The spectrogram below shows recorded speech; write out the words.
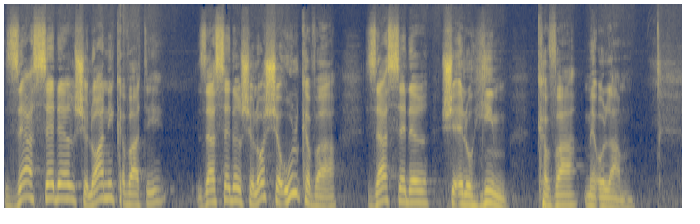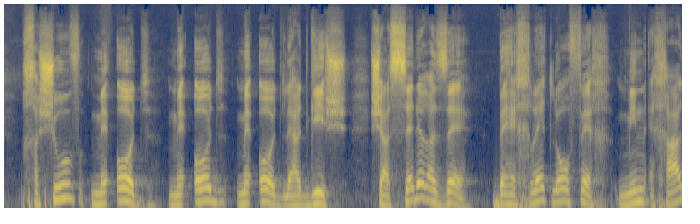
זה הסדר שלא אני קבעתי, זה הסדר שלא שאול קבע, זה הסדר שאלוהים קבע מעולם. חשוב מאוד, מאוד, מאוד להדגיש שהסדר הזה בהחלט לא הופך מין אחד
